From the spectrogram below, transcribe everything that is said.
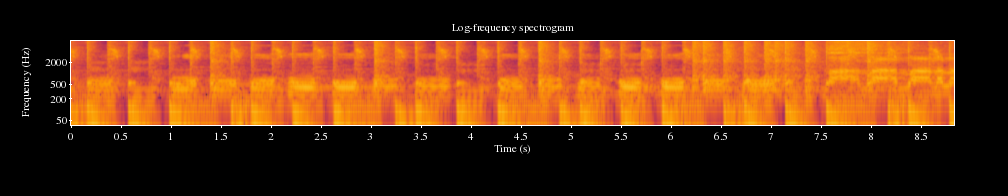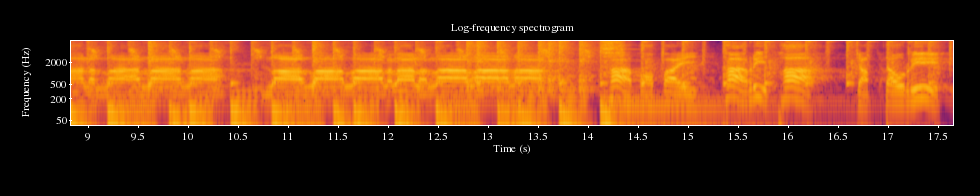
กโบกโบกโบกโบกโบกโบกโบกโบกโบกโบกโบกโบกโบกโบกโบกลาลาลาลาลาลาลาลาลาลาลาลาลาลาลาลาลาลาท่าต่อไปท่ารีดผ้า จับเตารีด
